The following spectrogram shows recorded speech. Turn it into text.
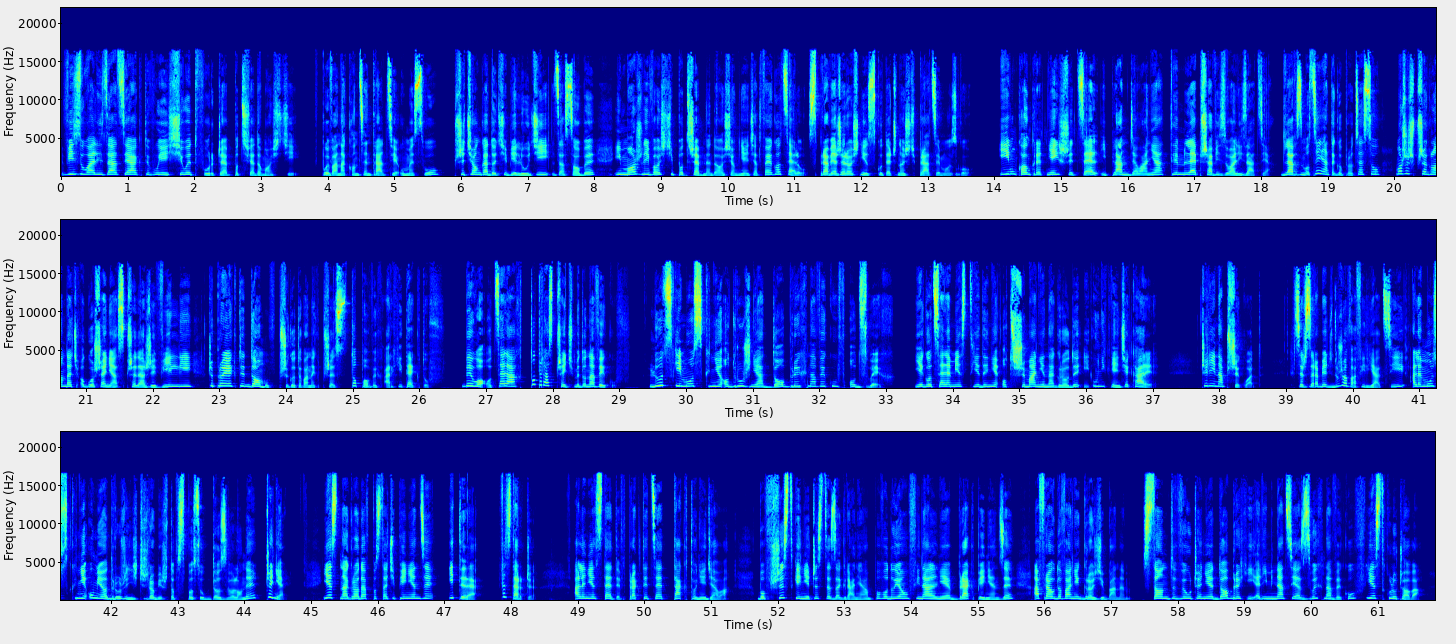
Wizualizacja aktywuje siły twórcze podświadomości, wpływa na koncentrację umysłu, przyciąga do ciebie ludzi, zasoby i możliwości potrzebne do osiągnięcia Twojego celu. Sprawia, że rośnie skuteczność pracy mózgu. Im konkretniejszy cel i plan działania, tym lepsza wizualizacja. Dla wzmocnienia tego procesu możesz przeglądać ogłoszenia sprzedaży willi czy projekty domów przygotowanych przez topowych architektów. Było o celach, to teraz przejdźmy do nawyków. Ludzki mózg nie odróżnia dobrych nawyków od złych. Jego celem jest jedynie otrzymanie nagrody i uniknięcie kary. Czyli na przykład, chcesz zarabiać dużo w afiliacji, ale mózg nie umie odróżnić, czy robisz to w sposób dozwolony, czy nie. Jest nagroda w postaci pieniędzy i tyle. Wystarczy. Ale niestety w praktyce tak to nie działa, bo wszystkie nieczyste zagrania powodują finalnie brak pieniędzy, a fraudowanie grozi banem. Stąd wyuczenie dobrych i eliminacja złych nawyków jest kluczowa.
